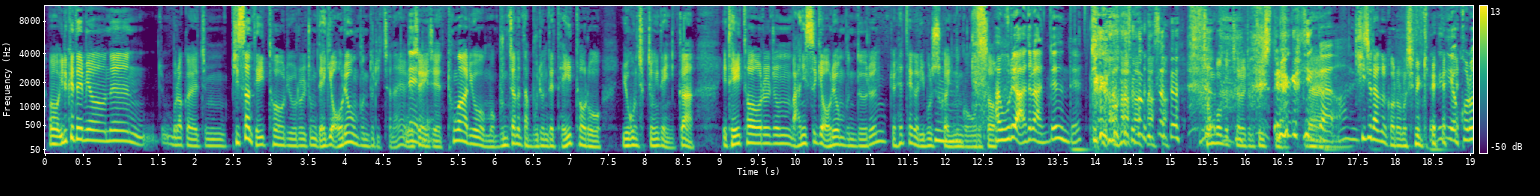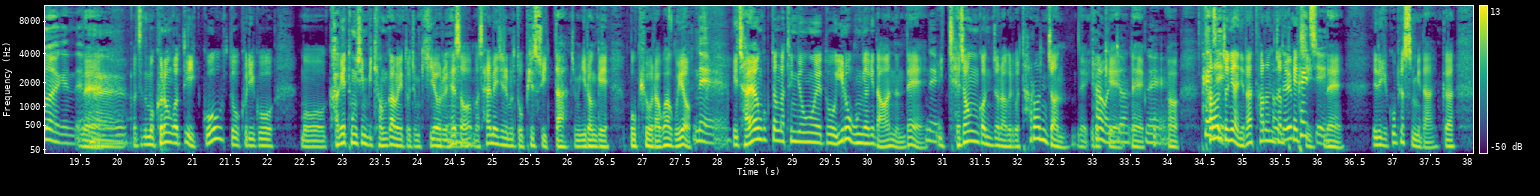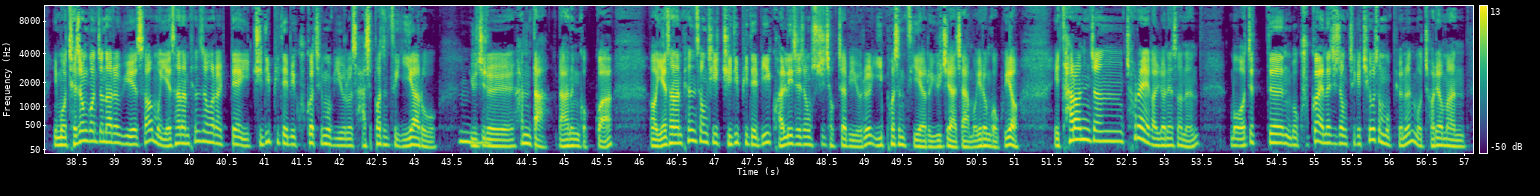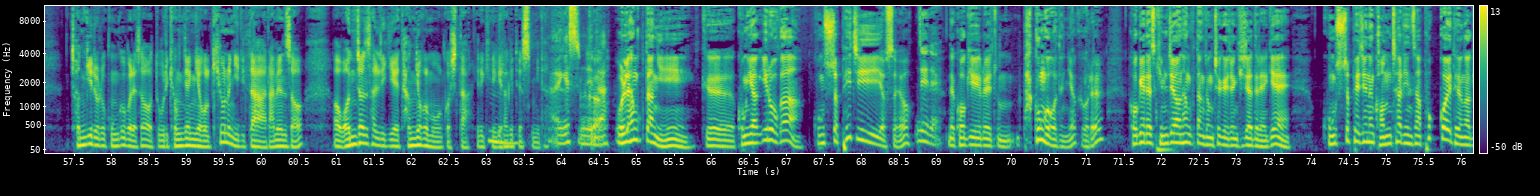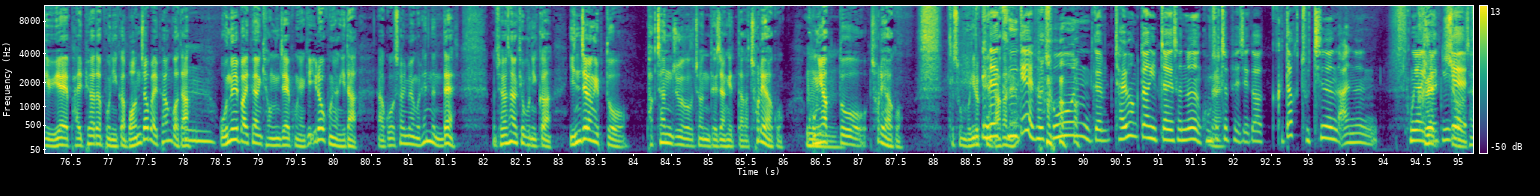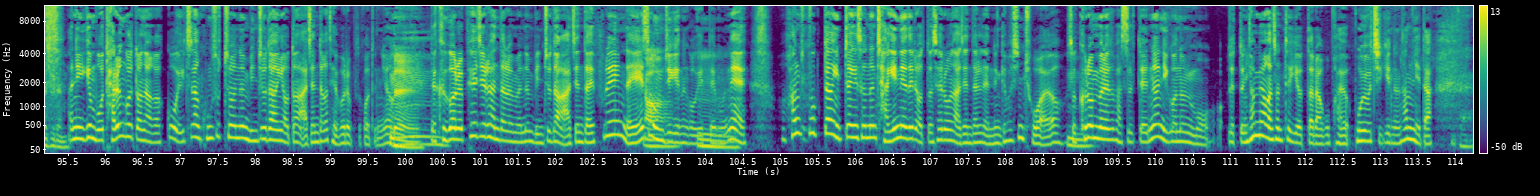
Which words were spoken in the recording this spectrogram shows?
어, 이렇게 되면은 좀 뭐랄까요, 좀 비싼 데이터료를 좀 내기 어려운 분들이 있잖아요. 요새 네네. 이제 통화료, 뭐 문자는 다 무료인데 데이터로 요금 측정이 되니까 이 데이터를 좀 많이 쓰기 어려운 분들은 좀 혜택을 입을 수가 있는 거고 그래서 아, 우리 아들 안 되는데. 정보 교체를 좀 들 수도 있고. 그러니까요. 아유. 키즈락을 걸어 놓으시는 게. 이거 걸어놔야겠는데. 네. 어쨌든 뭐 그런 것도 있고 또 그리고 뭐 가계통신비 경감에도 좀 기여를 해서 뭐 삶의 질을 높일 수 있다. 좀 이런 게 목표라고 하고요. 네. 이 자유한국당 같은 경우에도 1호 공약 이 나왔는데 네. 이 재정 건전화 그리고 탈원전 네, 이렇게 탈원전. 네, 네. 꼭, 어. 탈원전이 아니라 탈원전 탈원전을 폐지. 폐지. 네. 이렇게 꼽혔습니다. 그러니까 이 뭐 재정 건전화를 위해서 뭐 예산안 편성을 할 때 이 GDP 대비 국가 채무 비율을 40% 이하로 음. 유지를 한다라는 것과 어, 예산안 편성 시 GDP 대비 관리 재정 수지 적자 비율을 2% 이하로 유지하자 뭐 이런 거고요. 이 탈원전 철회에 관련해서는 뭐 어쨌든 뭐 국가 에너지 정책의 최우선 목표는 뭐 저렴한 전기료를 공급을 해서 또 우리 경쟁력을 키우는 일이다라면서 어, 원전 살리기에 당력을 모을 것이다 이렇게 얘기를 하게 됐습니다. 알겠습니다. 그러니까 원래 한국당이 그 공약 1호가 공수처 폐지였어요. 네네. 근데 거기를 좀 바꾼 거거든요. 그거를 거기에 대해서 김재원 한국당 정책위원 기자들에게 공수처 폐지는 검찰 인사 폭거에 대응하기 위해 발표하다 보니까 먼저 발표한 거다. 음. 오늘 발표한 경제 공약이 1호 공약이다라고 설명을 했는데 제가 생각해 보니까 인재영입도 박찬주 전 대장 했다가 철회하고 공약도 철회하고 계속 뭐 이렇게 근데 나가네요. 그게 별 좋은 그러니까 자유한국당 입장에서는 공수처 네. 폐지가 그닥 좋지는 않은 공약이라는 게 사실은. 아니 이게 뭐 다른 걸 떠나갖고 일단 공수처는 민주당의 어떤 아젠다가 돼버렸거든요. 네. 근데 그거를 폐지를 한다면은 민주당 아젠다의 프레임 내에서 아. 움직이는 거기 음. 때문에 한국당 입장에서는 자기네들이 어떤 새로운 아젠다를 내는 게 훨씬 좋아요. 그래서 음. 그런 면에서 봤을 때는 이거는 뭐 어쨌든 현명한 선택이었다라고 봐요- 보여지기는 합니다.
